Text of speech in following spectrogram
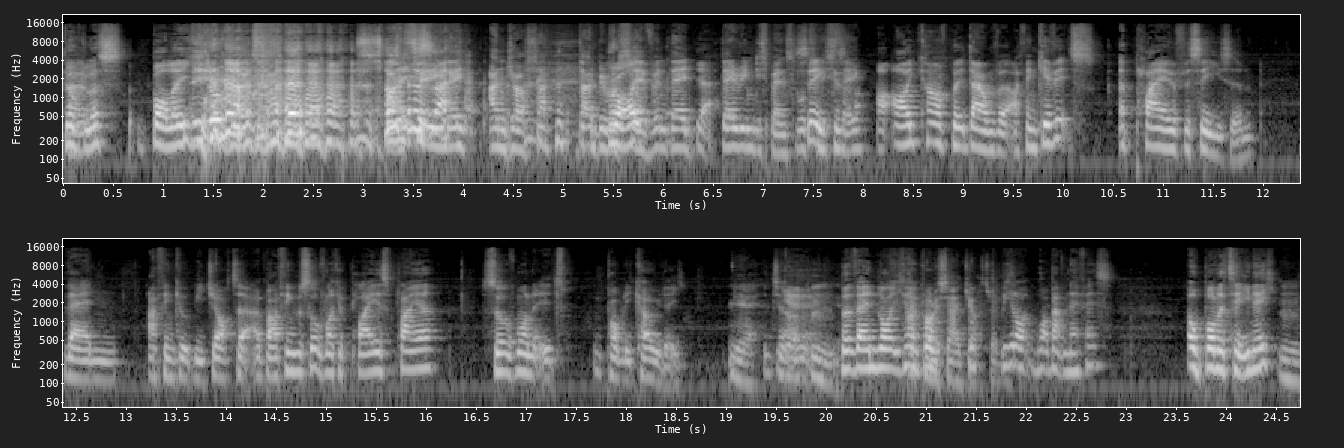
Douglas, Boly, Douglas, gonna say- Bonatini, and Jota. That would be my Right. seven. They're, Yeah. they're indispensable See, to this team. I, I can't put it down, but I think if it's a player of the season, then I think it would be Jota. But I think it was sort of like a player's player, sort of one. It's probably Cody. Yeah. You know what I Yeah. mean? Mm. But then, like, you know, I'd probably prob- say Jota. Be like, what about Neves? Oh, Bonatini. Mm.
